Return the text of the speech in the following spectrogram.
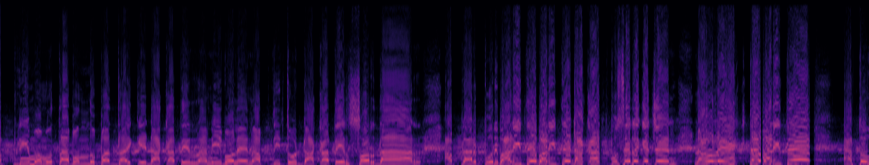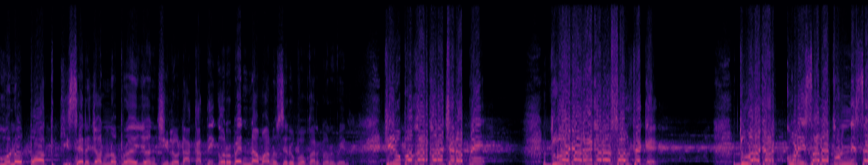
আপনি মমতা বন্দ্যোপাধ্যায়কে ডাকাতের রানী বলেন, আপনি তো ডাকাতের সর্দার। আপনার বাড়িতে বাড়িতে ডাকাত পুষে রেখেছেন, না হলে একটা বাড়িতে? এতগুলো পথ কিসের জন্য প্রয়োজন ছিল? ডাকাতি করবেন না মানুষের উপকার করবেন? কি উপকার করেছেন আপনি? দু হাজার এগারো সাল থেকে দু হাজার কুড়ি সালের উনিশে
